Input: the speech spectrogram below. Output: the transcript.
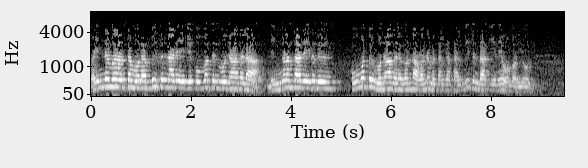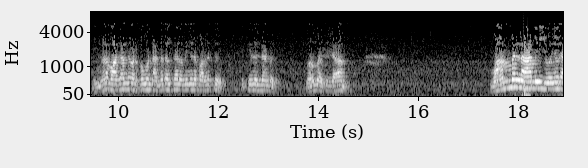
വൈന്നമാന്ത മുലബിസുന്നാലേ കുവ്വത്തിൽ മുജാതല നിങ്ങളെന്താ ചെയ്തത്? കുവ്വത്തിൽ മുജാതല കൊണ്ട് അവനെ തൽക്കാൻ തൽബീസ് ഉണ്ടാക്കിയതിനെ ഓൻ പറയൂ. നിങ്ങളെ വാചാന്റെ അടുപ്പം കൊണ്ട് അന്ന തൽക്കാലം ഒന്നിങ്ങനെ പറഞ്ഞിട്ട് കിട്ടിയെന്നല്ലാണ്ട് മറന്നു മനസ്സില്ല വാമ്മൽ ആമിയോന് ഒരു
